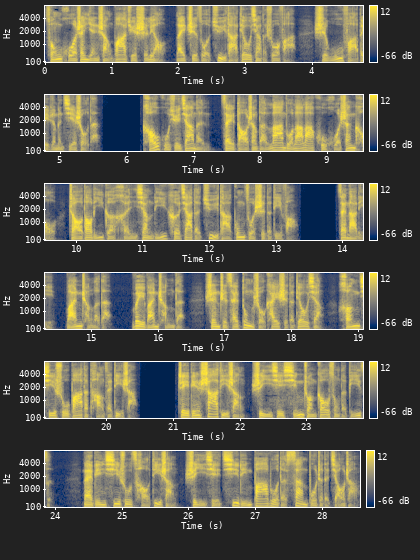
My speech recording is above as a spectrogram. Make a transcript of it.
从火山岩上挖掘石料来制作巨大雕像的说法是无法被人们接受的。考古学家们在岛上的拉诺拉拉库火山口找到了一个很像黎克家的巨大工作室的地方，在那里，完成了的、未完成的，甚至才动手开始的雕像。横七竖八地躺在地上，这边沙地上是一些形状高耸的鼻子，那边稀疏草地上是一些七零八落的散布着的脚掌，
